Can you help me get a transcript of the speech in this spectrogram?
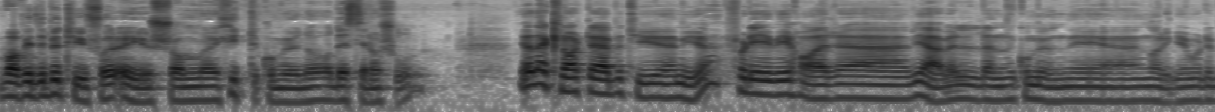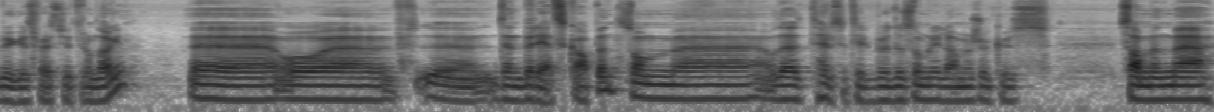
Hva vil det bety for Øyer som hyttekommune og destinasjon? Ja, Det er klart det betyr mye. fordi vi, har, vi er vel den kommunen i Norge hvor det bygges flest hytter om dagen. Og den beredskapen som, og det helsetilbudet som Lillehammer sykehus sammen med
